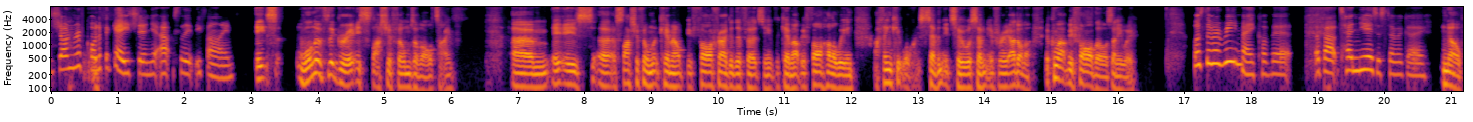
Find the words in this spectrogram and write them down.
genre of qualification. You're absolutely fine. It's one of the greatest slasher films of all time. Um, it is uh, a slasher film that came out before Friday the 13th. It came out before Halloween. I think it was like 72 or 73. I don't know. It came out before those anyway. Was there a remake of it about 10 years or so ago? No,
